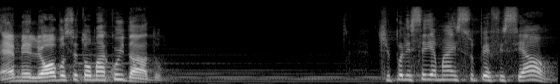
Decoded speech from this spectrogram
É melhor você tomar cuidado. Tipo, ele seria mais superficial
